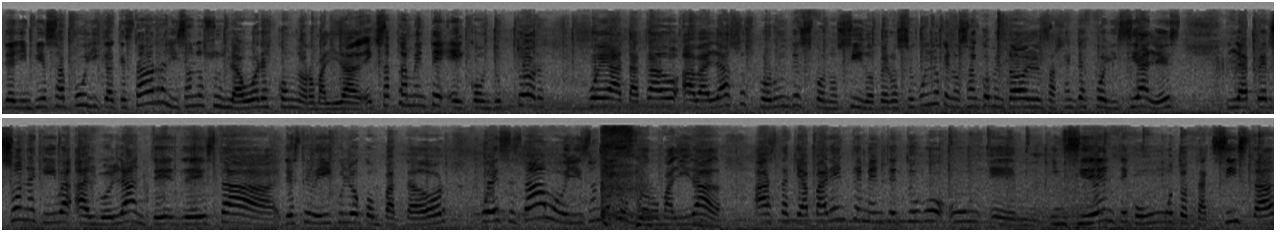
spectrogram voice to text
de limpieza pública que estaba realizando sus labores con normalidad. Exactamente, el conductor fue atacado a balazos por un desconocido, pero según lo que nos han comentado los agentes policiales, la persona que iba al volante de, esta, de este vehículo compactador, pues se estaba movilizando con normalidad hasta que aparentemente tuvo un em, incidente con un mototaxista,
